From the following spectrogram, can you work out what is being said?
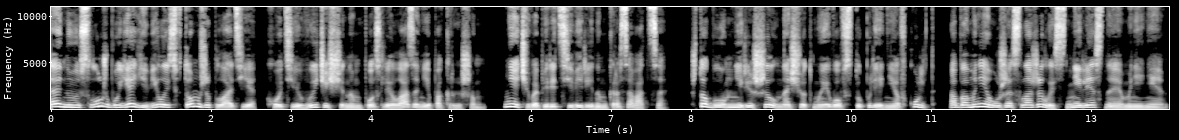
Тайную службу я явилась в том же платье, хоть и вычищенном после лазанья по крышам. Нечего перед Северином красоваться. Что бы он ни решил насчет моего вступления в культ, обо мне уже сложилось нелестное мнение.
